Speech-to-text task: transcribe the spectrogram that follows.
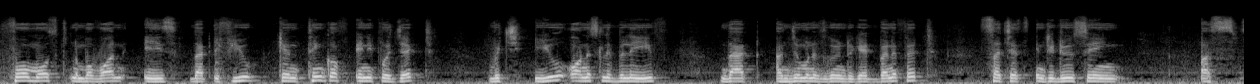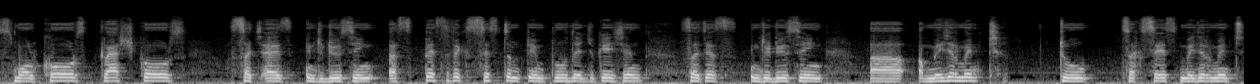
Foremost, number one is that if you can think of any project which you honestly believe that Anjuman is going to get benefit, such as introducing a small course, crash course, such as introducing a specific system to improve the education, such as introducing uh, a measurement to success, measurement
